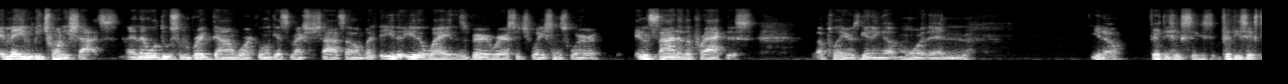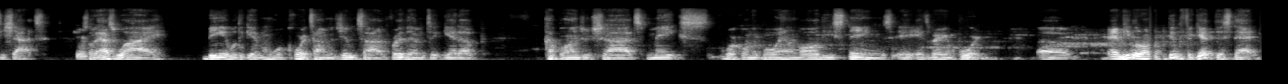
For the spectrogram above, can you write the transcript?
it may even be 20 shots. And then we'll do some breakdown work and we'll get some extra shots on. But either either way, there's very rare situations where inside of the practice, a player is getting up more than, you know, 50, 60, 50, 60 shots. Sure. So that's why being able to get more court time and gym time for them to get up a couple hundred shots, makes, work on the ball handling, all these things, it, it's very important. Uh, and people don't people forget this that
